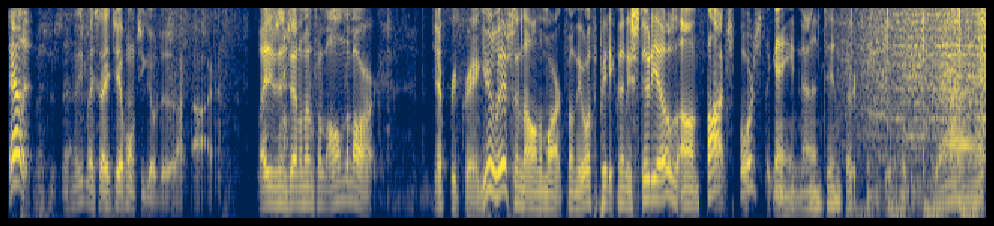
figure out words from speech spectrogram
Tell it, Mr. He may say, Jeff, why don't you go do it? I, all right. Ladies and gentlemen from On the Mark, Jeffrey Craig. You're listening to On the Mark from the Orthopedic Clinic Studios on Fox Sports The Game, 9, 10, 13. We'll right back.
